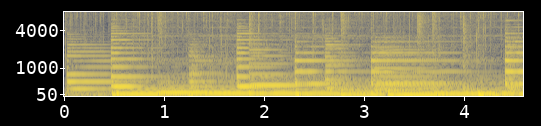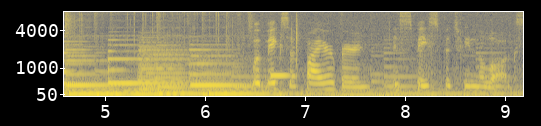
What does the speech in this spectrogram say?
What makes a fire burn is space between the logs,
